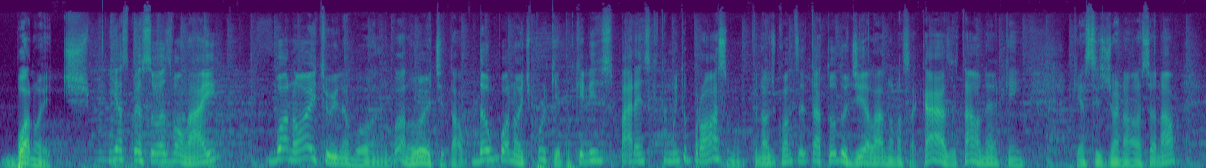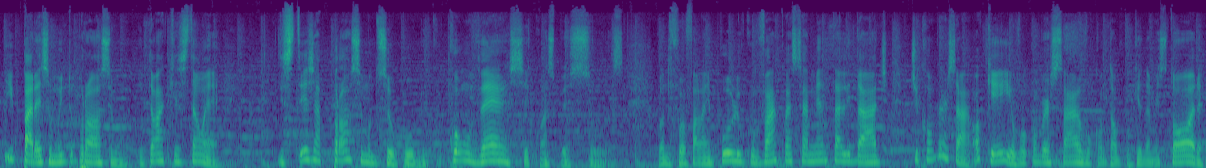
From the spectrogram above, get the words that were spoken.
Boa noite. E as pessoas vão lá e Boa noite, William Bonner. Boa noite e tal. Dão boa noite. Por quê? Porque ele parece que está muito próximo. Afinal de contas, ele está todo dia lá na nossa casa e tal, né? Quem, quem assiste Jornal Nacional. E parece muito próximo. Então a questão é: Esteja próximo do seu público, converse com as pessoas. Quando for falar em público, vá com essa mentalidade de conversar. Ok, eu vou conversar, eu vou contar um pouquinho da minha história.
